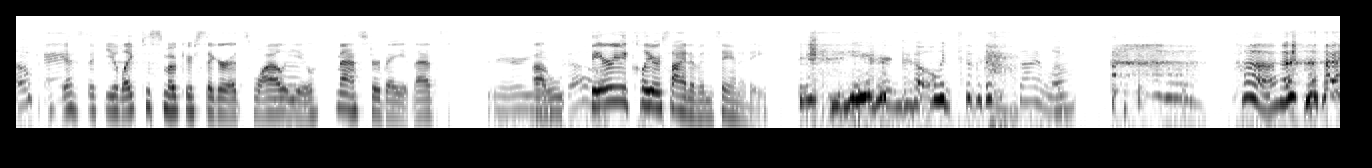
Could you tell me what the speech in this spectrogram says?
okay. I guess if you like to smoke your cigarettes while uh, you masturbate, that's there you a go. very clear sign of insanity. You're going to the asylum. huh.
